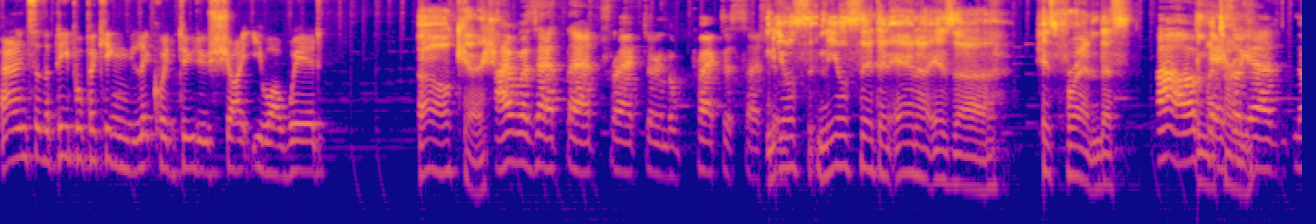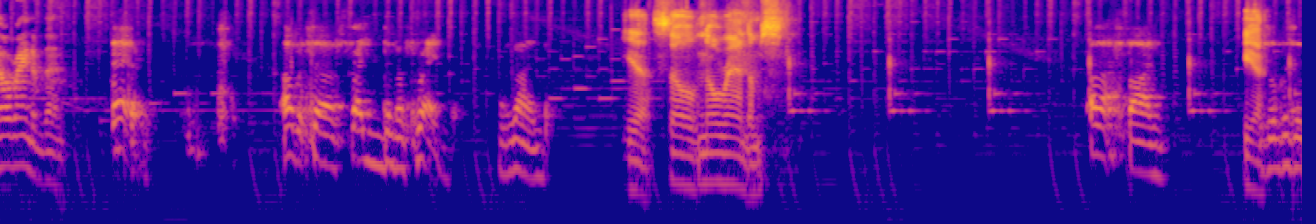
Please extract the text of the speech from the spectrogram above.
And to the people picking liquid doo doo shite, you are weird. Oh, okay. I was at that track during the practice session. Neil Neil said that Anna is uh his friend. That's Ah, okay, so yeah, no random then. there. Oh, it's a friend of a friend. Right. Yeah. So no randoms. Oh, that's fine. Yeah, As long as they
